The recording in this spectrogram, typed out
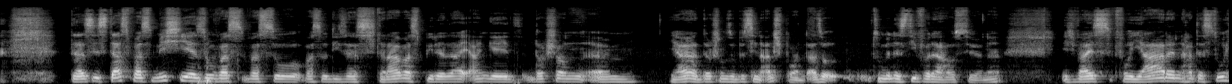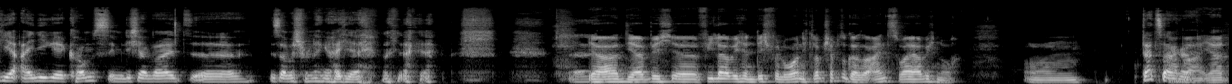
das ist das, was mich hier so, was, was so, was so dieser Strava-Spielerei angeht, doch schon, ähm, ja, doch schon so ein bisschen anspornt. Also zumindest die vor der Haustür. Ne? Ich weiß, vor Jahren hattest du hier einige Koms im Licherwald, äh, ist aber schon länger her. ja, die habe ich, äh, viele habe ich an dich verloren. Ich glaube, ich habe sogar so ein, zwei habe ich noch. Ähm, Tatsache. Aber ja,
